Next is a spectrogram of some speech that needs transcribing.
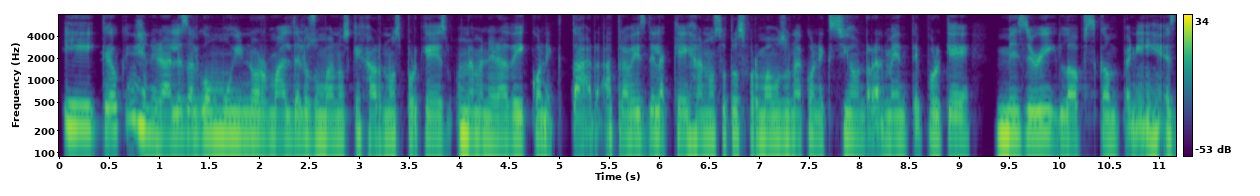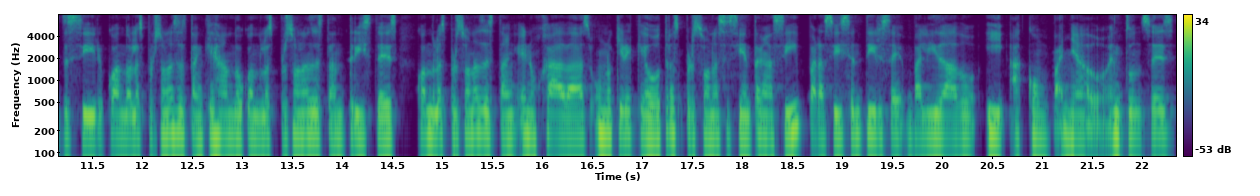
Y creo que en general es algo muy normal de los humanos quejarnos porque es una manera de conectar. A través de la queja nosotros formamos una conexión realmente porque misery loves company. Es decir, cuando las personas están quejando, cuando las personas están tristes, cuando las personas están enojadas, uno quiere que otras personas se sientan así para así sentirse validado y acompañado. Entonces,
